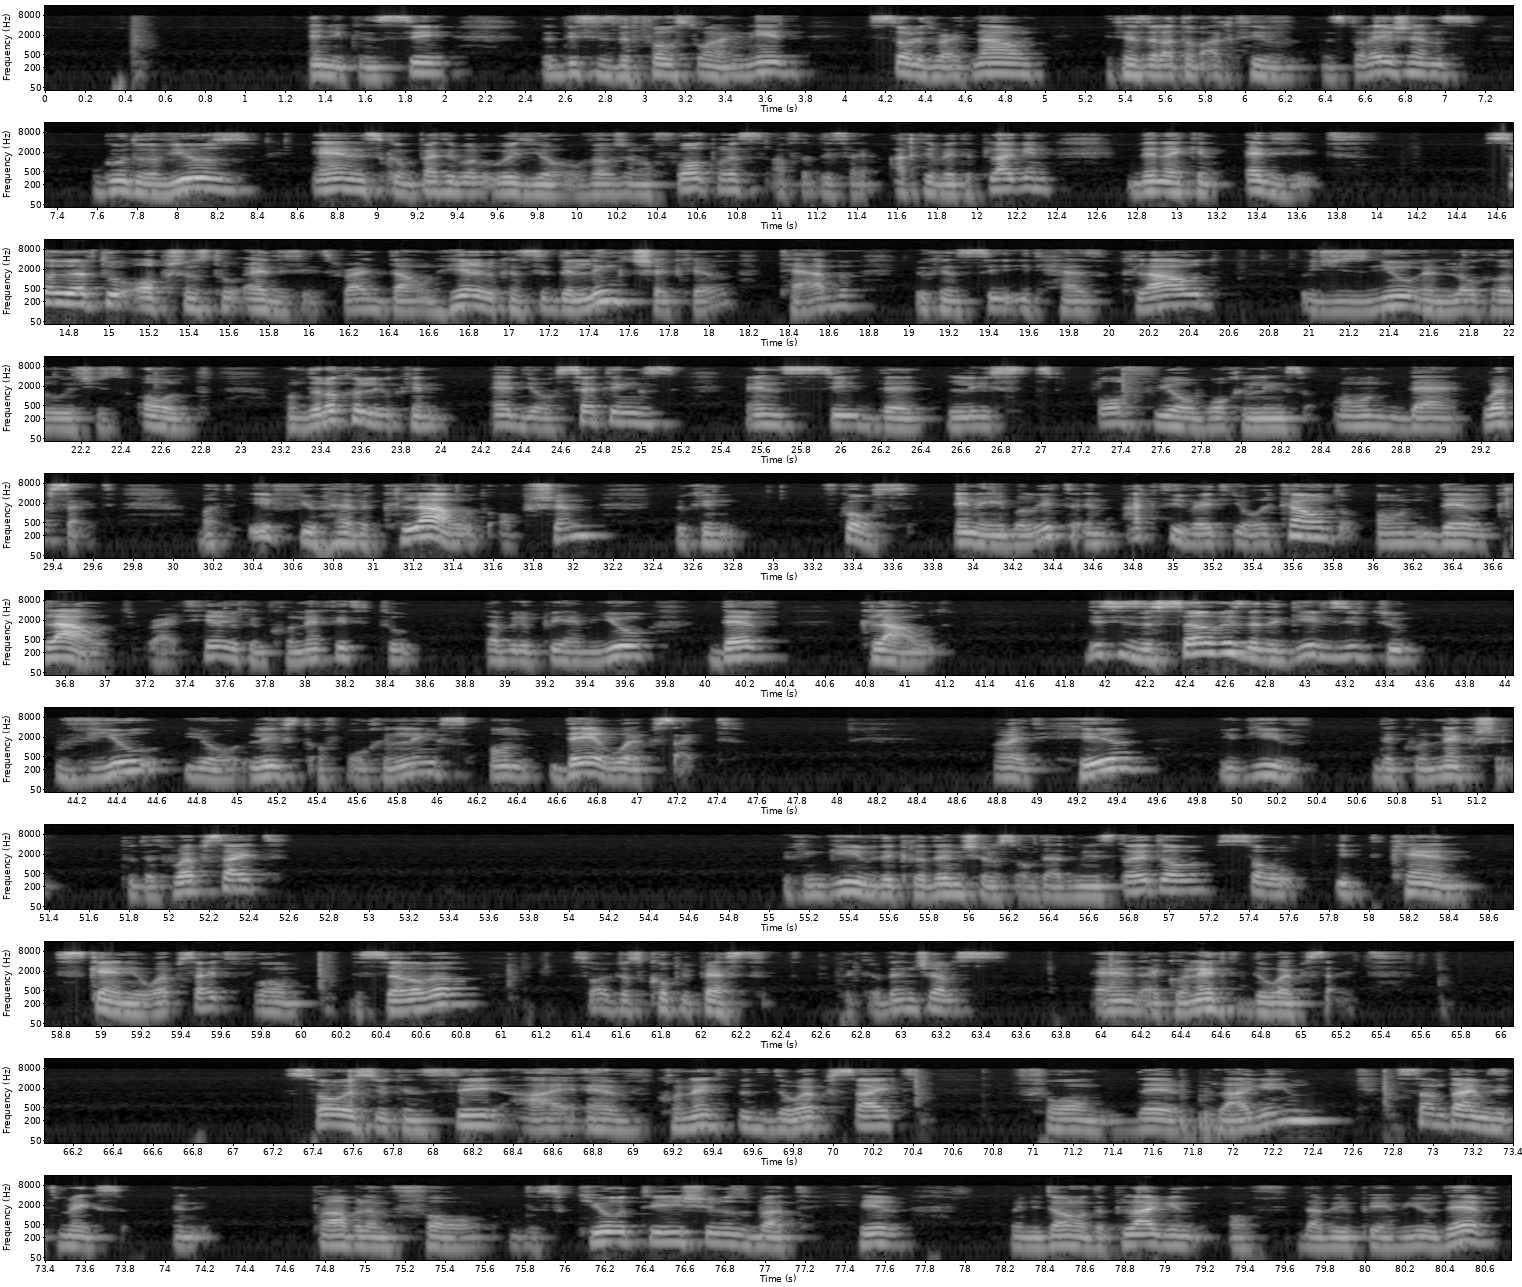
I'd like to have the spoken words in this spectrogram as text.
and you can see that this is the first one I need. It right now. It has a lot of active installations, good reviews, and it's compatible with your version of WordPress. After this, I activate the plugin, then I can edit it. So you have two options to edit it. Right down here, you can see the link checker tab. You can see it has cloud, which is new, and local, which is old. On the local, you can add your settings and see the list of your broken links on the website. But if you have a cloud option, you can of course enable it and activate your account on their cloud. Right here you can connect it to WPMU Dev Cloud. This is the service that gives you to view your list of broken links on their website. Right here you give the connection to that website. You can give the credentials of the administrator so it can scan your website from the server so I just copy paste the credentials and I connect the website. So as you can see, I have connected the website from their plugin. Sometimes it makes a problem for the security issues, but here when you download the plugin of WPMU Dev,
